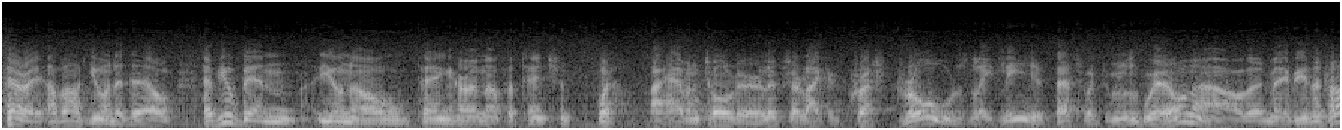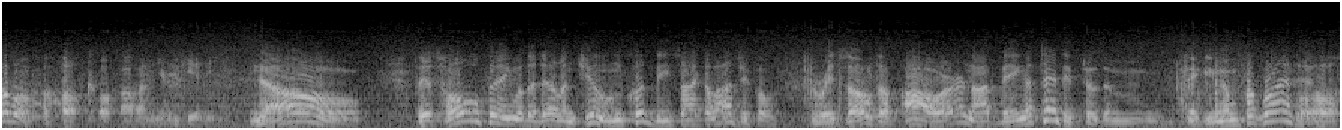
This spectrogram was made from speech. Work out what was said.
Harry, about you and Adele. Have you been, you know, paying her enough attention? Well, I haven't told her her lips are like a crushed rose lately, if that's what you mean. Well, now, that may be the trouble. Oh, go on, you're kidding. No. This whole thing with Adele and June could be psychological. The result of our not being attentive to them, taking them for granted. Oh,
